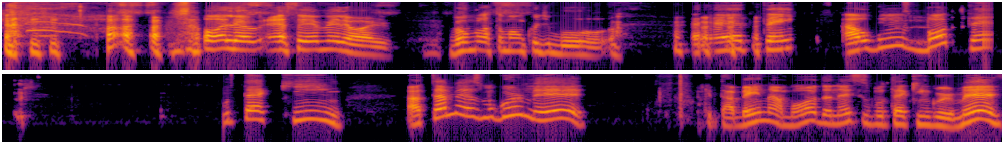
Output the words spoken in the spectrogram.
Olha, essa aí é melhor. Vamos lá tomar um cu de burro. É, tem alguns botecos, botequinho, até mesmo gourmet, que tá bem na moda, né? Esses botequinhos gourmet,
